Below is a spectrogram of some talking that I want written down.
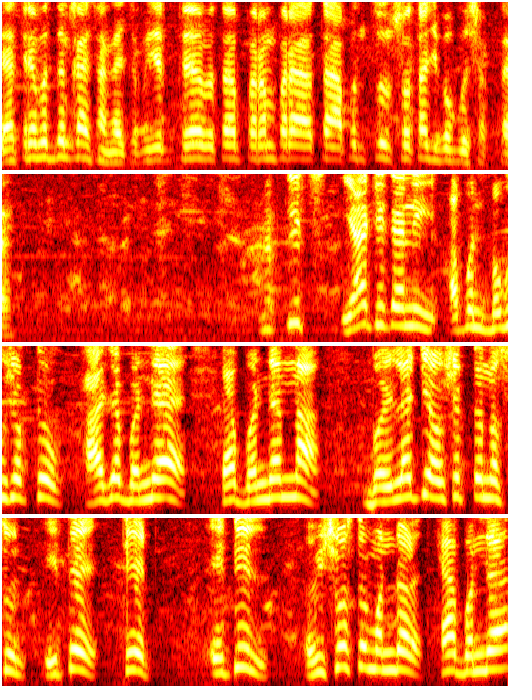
यात्रेबद्दल काय सांगायचं? म्हणजे ते आता परंपरा आता आपण तू स्वतःच बघू शकता. नक्कीच या ठिकाणी आपण बघू शकतो हा ज्या बंड्या आहे या बंड्यांना बैलाची आवश्यकता नसून इथे थेट येथील विश्वस्त मंडळ ह्या बंड्या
